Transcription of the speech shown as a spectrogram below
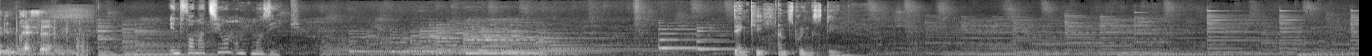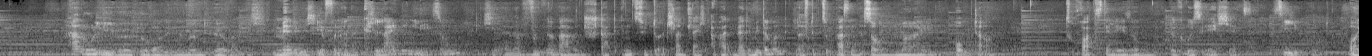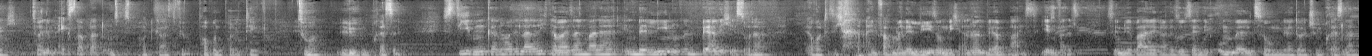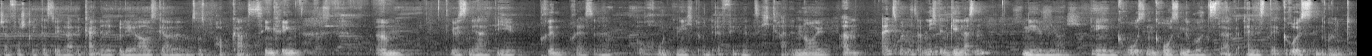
Lügenpresse. Information und Musik. Denke ich an Springsteen. Hallo liebe Hörerinnen und Hörer, ich melde mich hier von einer kleinen Lesung, die ich in einer wunderbaren Stadt in Süddeutschland gleich abhalten werde. Im Hintergrund läuft dazu passend der Song My Hometown. Trotz der Lesung begrüße ich jetzt Sie und euch zu einem Extrablatt unseres Podcasts für Pop und Politik zur Lügenpresse. Steven kann heute leider nicht dabei sein, weil er in Berlin unentbehrlich ist oder er wollte sich einfach meine Lesung nicht anhören, wer weiß. Jedenfalls sind wir beide gerade so sehr in die Umwälzung der deutschen Presselandschaft verstrickt, dass wir gerade keine reguläre Ausgabe unseres Podcasts hinkriegen. Ähm, Sie wissen ja, die Printpresse ruht nicht und erfindet sich gerade neu. Ähm, eins wollen wir uns aber nicht entgehen lassen, nämlich den großen, großen Geburtstag eines der größten und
